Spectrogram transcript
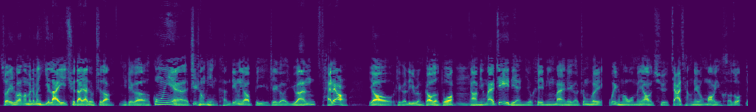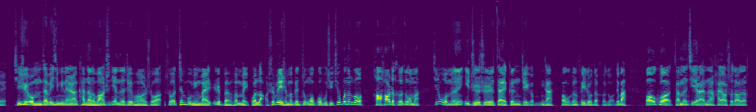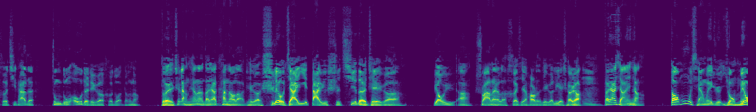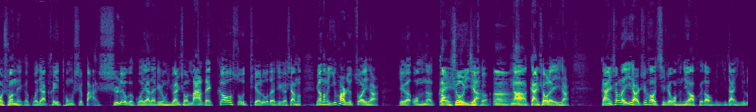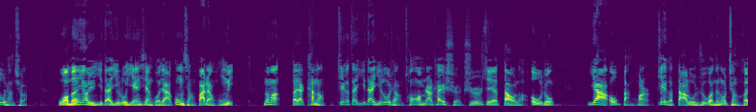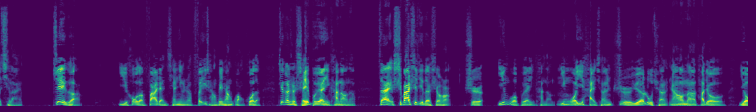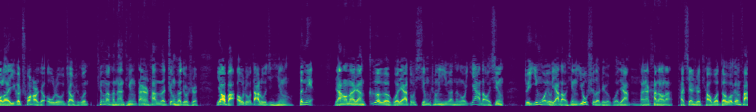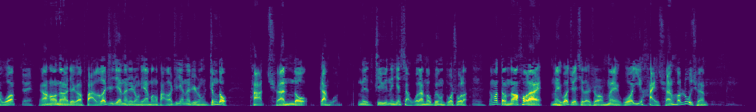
所以说，那么这么一来一去，大家就知道，你这个工业制成品肯定要比这个原材料要这个利润高得多。嗯啊，明白这一点，你就可以明白这个中非为什么我们要去加强这种贸易合作。对，其实我们在微信平台上看到的王世建的这位朋友说说真不明白日本和美国老是为什么跟中国过不去，就不能够好好的合作吗？其实我们一直是在跟这个，你看，包括跟非洲的合作，对吧？包括咱们接下来呢还要说到的和其他的中东欧的这个合作等等。对，这两天呢，大家看到了这个“十六加一大于十七”的这个标语啊，刷在了和谐号的这个列车上。嗯，大家想一想，到目前为止有没有说哪个国家可以同时把十六个国家的这种元首拉在高速铁路的这个上头，让他们一块儿去坐一下这个我们的高速感受一下嗯啊，感受了一下，感受了一下之后，其实我们就要回到我们“一带一路”上去了。我们要与“一带一路”沿线国家共享发展红利。那么大家看到，这个在“一带一路”上，从我们这儿开始，直接到了欧洲、亚欧板块这个大陆，如果能够整合起来，这个以后的发展前景是非常非常广阔的。这个是谁不愿意看到呢？在十八世纪的时候，是英国不愿意看到的。英国以海权制约陆权，然后呢，他就有了一个绰号叫“欧洲搅屎棍”，听得很难听，但是他的政策就是要把欧洲大陆进行分裂，然后呢，让各个国家都形不成一个能够压倒性对英国有压倒性优势的这个国家。大家看到了，他先是挑拨德国跟法国，对，然后呢，这个法俄之间的这种联盟，法俄之间的这种争斗，他全都干过。那至于那些小国，咱都不用多说了。嗯，那么等到后来美国崛起的时候，美国以海权和陆权，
